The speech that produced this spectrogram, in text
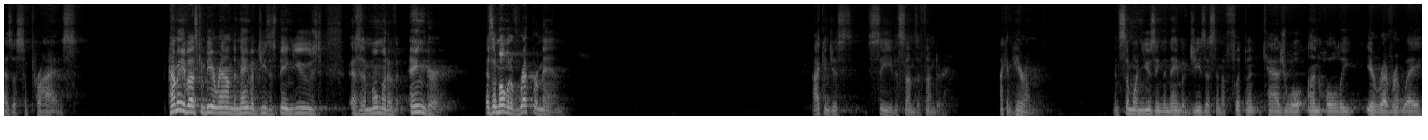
as a surprise? How many of us can be around the name of Jesus being used as a moment of anger, as a moment of reprimand? I can just see the sons of thunder. I can hear them. And someone using the name of Jesus in a flippant, casual, unholy, irreverent way,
